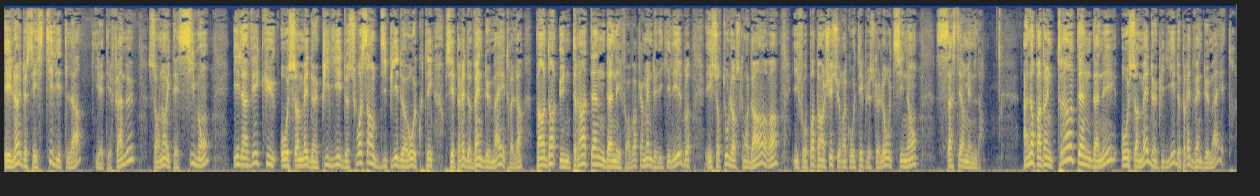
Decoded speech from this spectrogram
Et l'un de ces stylites-là, il a été fameux, son nom était Simon, il a vécu au sommet d'un pilier de 70 pieds de haut, écoutez, c'est près de 22 mètres là, pendant une trentaine d'années. Il faut avoir quand même de l'équilibre, et surtout lorsqu'on dort, hein, il faut pas pencher sur un côté plus que l'autre, sinon ça se termine là. Alors pendant une trentaine d'années, au sommet d'un pilier de près de 22 mètres.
